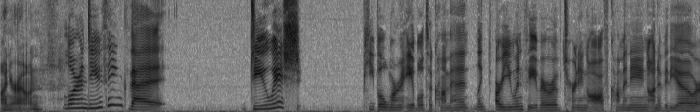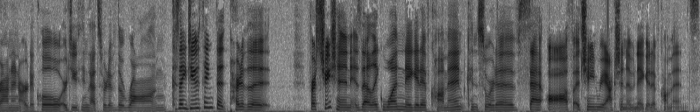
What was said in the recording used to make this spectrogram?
on your own. Lauren, do you think that do you wish people weren't able to comment? Like are you in favor of turning off commenting on a video or on an article or do you think that's sort of the wrong? Cuz I do think that part of the frustration is that like one negative comment can sort of set off a chain reaction of negative comments.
